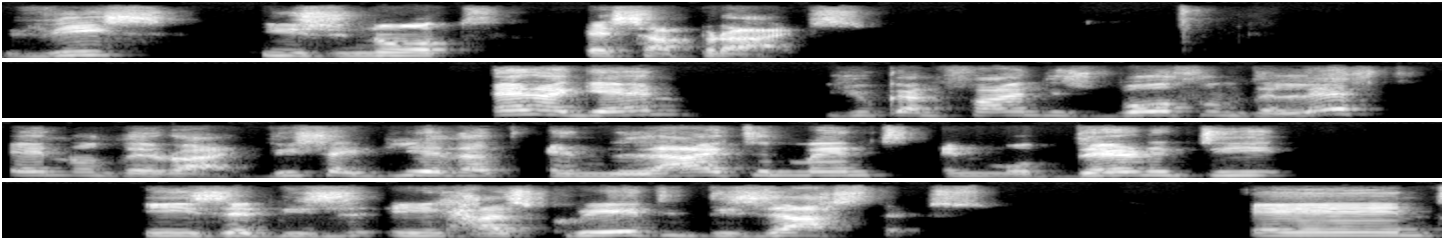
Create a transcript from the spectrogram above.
this is not a surprise. And again, you can find this both on the left and on the right. This idea that enlightenment and modernity is a it has created disasters, and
